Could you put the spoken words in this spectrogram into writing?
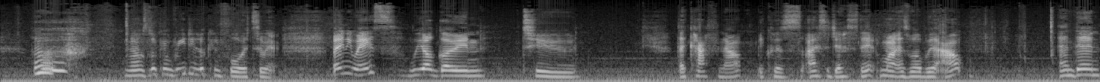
I was looking really looking forward to it. But anyways we are going to the calf now because i suggested it. Might as well be out and then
